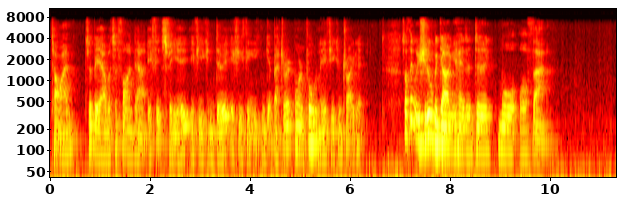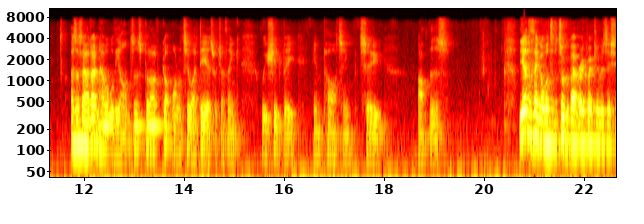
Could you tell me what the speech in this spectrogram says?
time to be able to find out if it's for you, if you can do it, if you think you can get better at it, more importantly, if you can trade it. So I think we should all be going ahead and doing more of that. As I say, I don't have all the answers, but I've got one or two ideas which I think we should be imparting to others. The other thing I wanted to talk about very quickly was this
